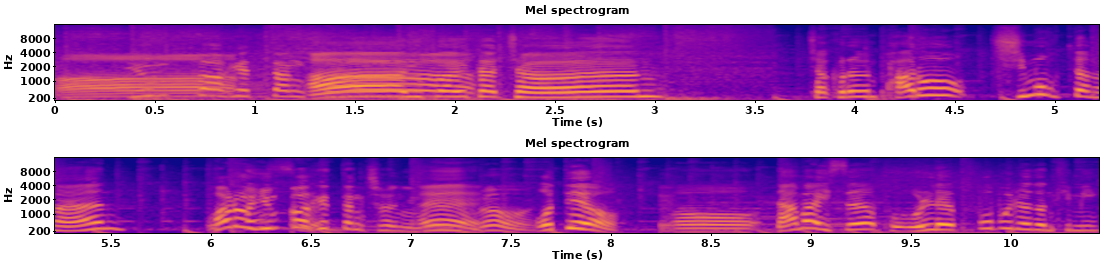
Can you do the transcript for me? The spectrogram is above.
아. 윤박의 땅. 아, 육박의 타천. 자, 그러면 바로 지목당한. 바로 윤박의 땅천이네. 네. 그러면. 어때요? 어, 남아있어요? 보- 원래 뽑으려던 팀이?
